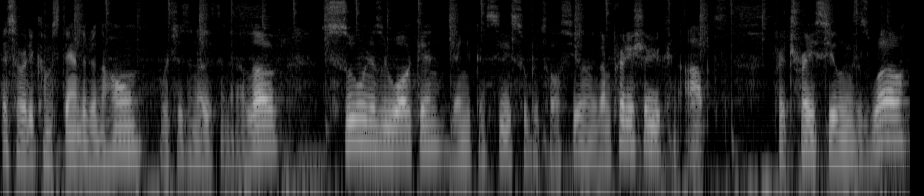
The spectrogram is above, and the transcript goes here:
this already comes standard in the home, which is another thing that I love. Soon as we walk in, then you can see super tall ceilings. I'm pretty sure you can opt for tray ceilings as well,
